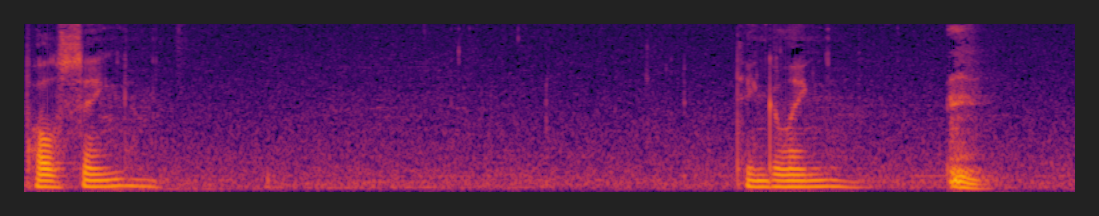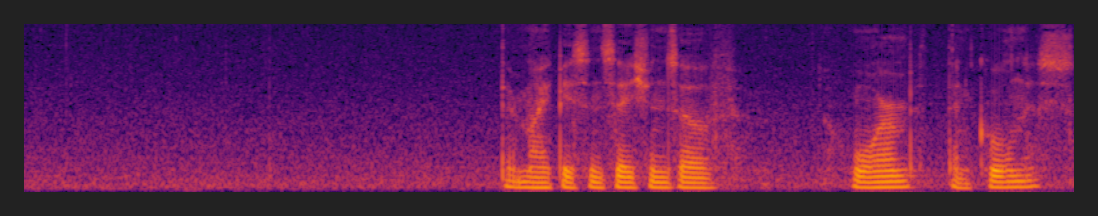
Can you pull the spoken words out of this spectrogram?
pulsing, tingling. there might be sensations of warmth and coolness.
